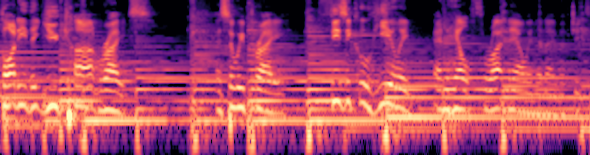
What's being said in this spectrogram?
body that you can't raise. And so we pray physical healing and health right now in the name of Jesus.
